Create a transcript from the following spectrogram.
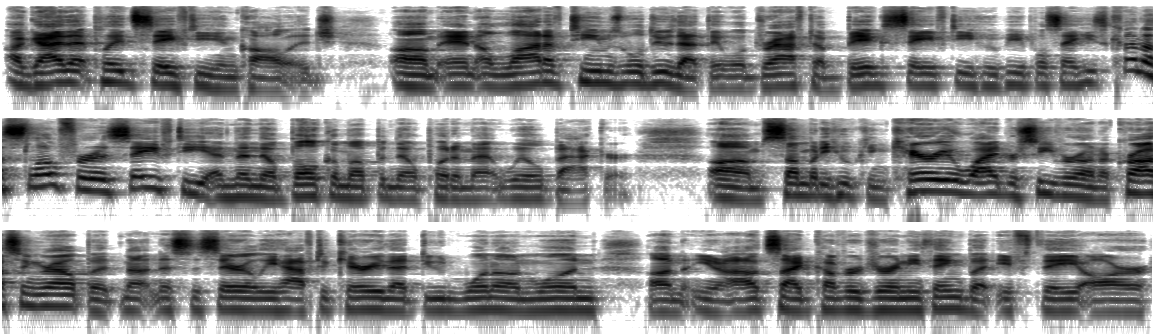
a guy that played safety in college. Um, and a lot of teams will do that. They will draft a big safety who people say he's kind of slow for a safety, and then they'll bulk him up and they'll put him at will backer. Um, somebody who can carry a wide receiver on a crossing route, but not necessarily have to carry that dude one on one on you know outside coverage or anything. But if they are,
